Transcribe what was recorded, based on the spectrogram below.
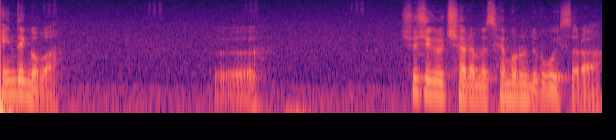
페인된 거 봐. 어, 휴식을 취하려면 세모를 누르고 있어라.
